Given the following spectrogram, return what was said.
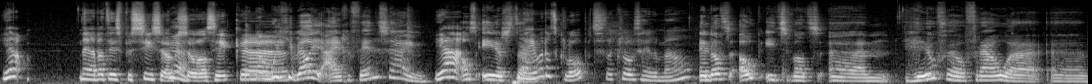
ja. Nou ja, dat is precies ook Ja. zoals ik... En dan eh, moet je wel je eigen fan zijn. Ja, Als eerste. nee, maar dat klopt. Dat klopt helemaal. En dat is ook iets wat ehm, heel veel vrouwen ehm,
